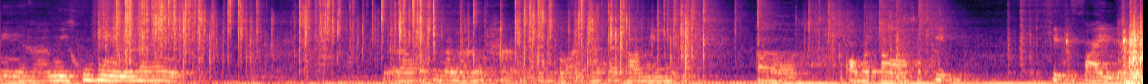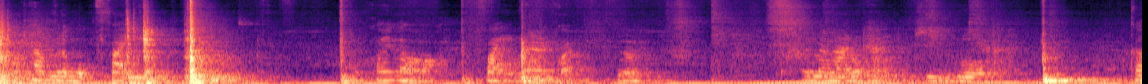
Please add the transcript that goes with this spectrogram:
นี่นะคะมีคู่มือให้เราก็จะมาล้างถังกันก่อนนะคะแต่ตอนนี้เอ่ออบตเขาปิดปิดไฟอยู่เขาทำระบบไฟค่อยรอไฟมาก่อนเนาะค่อยมาล้างถังอีกทีนี่ค่ะ ก็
